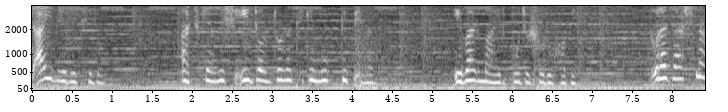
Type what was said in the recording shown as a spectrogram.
তাই ভেবেছিল। আজকে আমি সেই যন্ত্রণা থেকে মুক্তি পেলাম। এবার মায়ের পুজো শুরু হবে। তোরা যাস না,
